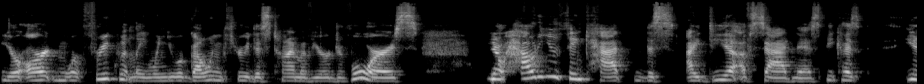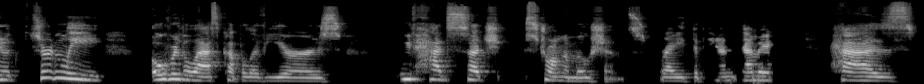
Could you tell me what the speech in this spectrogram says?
your art more frequently when you were going through this time of your divorce. You know, how do you think had this idea of sadness? Because, you know, certainly over the last couple of years, we've had such strong emotions, right? The pandemic has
